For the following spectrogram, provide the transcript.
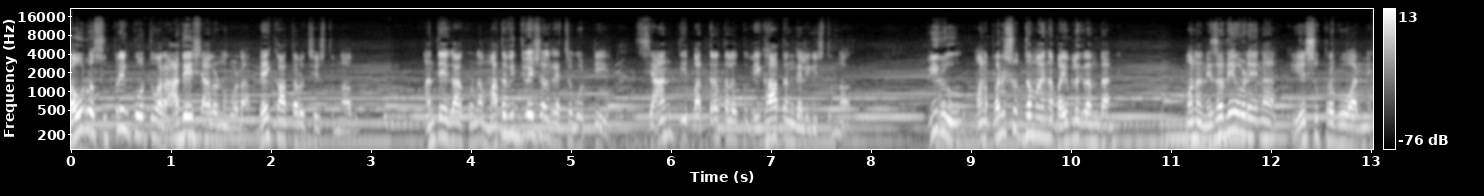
గౌరవ సుప్రీంకోర్టు వారి ఆదేశాలను కూడా బేఖాతరు చేస్తున్నారు. అంతేకాకుండా మత విద్వేషాలు రెచ్చగొట్టి శాంతి భద్రతలకు విఘాతం కలిగిస్తున్నారు. వీరు మన పరిశుద్ధమైన బైబిల్ గ్రంథాన్ని మన నిజదేవుడైన యేసు ప్రభు వారిని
